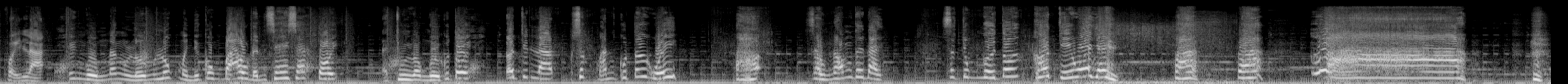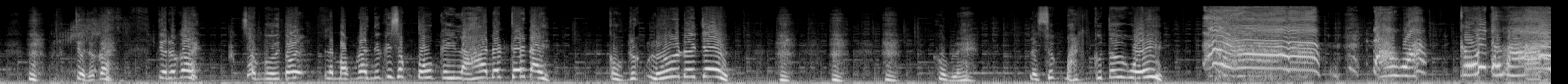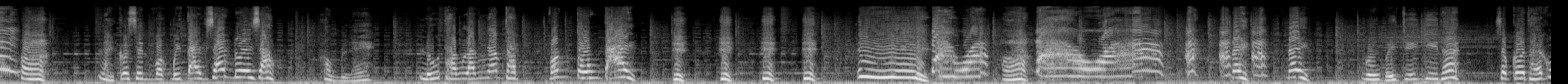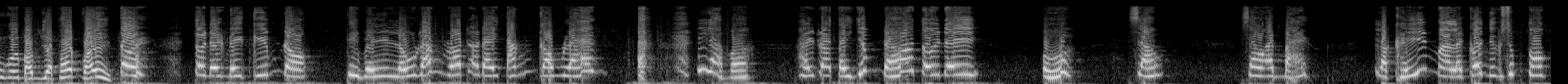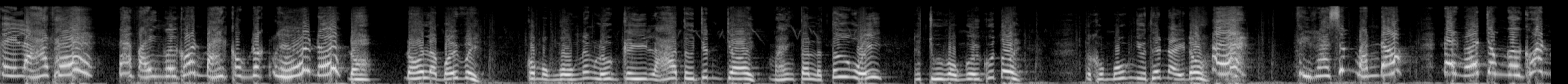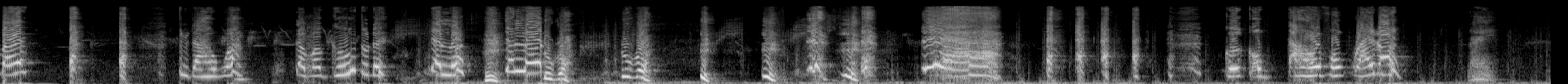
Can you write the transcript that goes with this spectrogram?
Vậy là cái nguồn năng lượng lúc mà những con báo định xé xác tôi Đã chui vào người của tôi Đó chính là sức mạnh của tứ quỷ. À Sao nóng thế này? Sao trong người tôi khó chịu quá vậy? À À, à. Trời đất ơi Trời đất ơi Sao người tôi lại mọc ra những cái xúc tu kỳ lạ đến thế này còn rực lửa nữa chứ. Không lẽ Là sức mạnh của tứ quỷ? À, Đau quá Cứu tôi với à, Lại có sinh vật bị tàn sát nữa hay sao? Không lẽ Lũ thằng lằn nham thạch Vẫn tồn tại? Đau quá à. Đau quá. Đây Đây Người bị chuyện gì thế? Sao cơ thể của ngươi bầm dập hết vậy? Tôi Tôi đang đi kiếm đồ Thì bị lũ rắn rết ở đây tấn công lan à, Làm ơn Hãy ra tay giúp đỡ tôi đi. Ủa Sao? Sao anh bạn Là khỉ mà lại có những xúc tu kỳ lạ thế? Đã vậy người của anh bạn còn rực lửa nữa. Đó Đó là bởi vì Có một nguồn năng lượng kỳ lạ từ trên trời Mang tên là tứ quỷ Đã chui vào người của tôi. Tôi không muốn như thế này đâu. À, Thì ra sức mạnh đó Đang ở trong người của anh bạn Tôi đau quá. Làm ơn cứu tôi đi. Nhanh lên Nhanh lên. Được rồi Được rồi. Cuối cùng tao hồi phục lại rồi. Này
